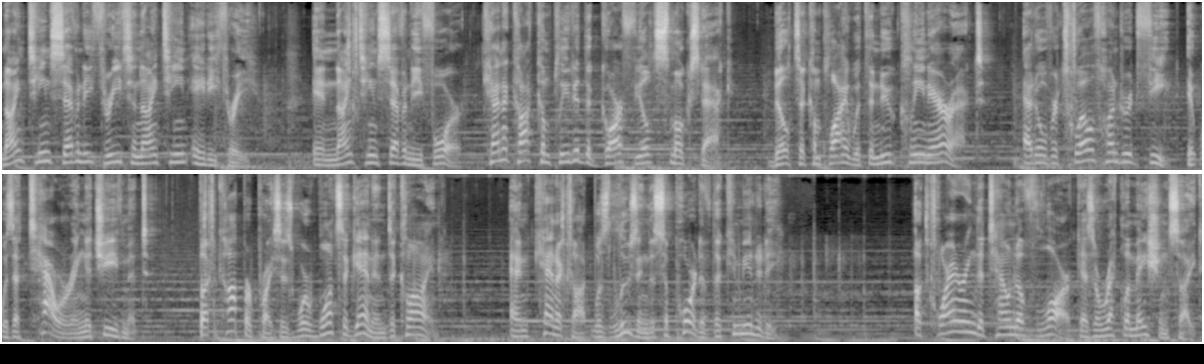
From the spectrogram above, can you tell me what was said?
1973 to 1983. In 1974, Kennecott completed the Garfield smokestack, built to comply with the new Clean Air Act. At over 1,200 feet, it was a towering achievement. But copper prices were once again in decline, and Kennecott was losing the support of the community. Acquiring the town of Lark as a reclamation site,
